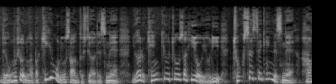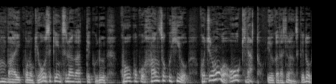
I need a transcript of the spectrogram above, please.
い、で、面白いのが、やっぱ企業の予算としてはですね、いわゆる研究調査費用より直接的にですね、販売、この業績につながってくる広告反則費用、こっちの方が大きなという形なんですけど、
